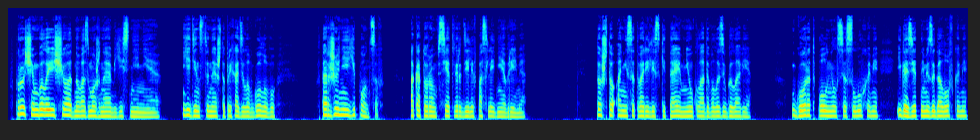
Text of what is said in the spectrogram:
Впрочем, было еще одно возможное объяснение. Единственное, что приходило в голову — вторжение японцев, о котором все твердили в последнее время. То, что они сотворили с Китаем, не укладывалось в голове. Город полнился слухами и газетными заголовками,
